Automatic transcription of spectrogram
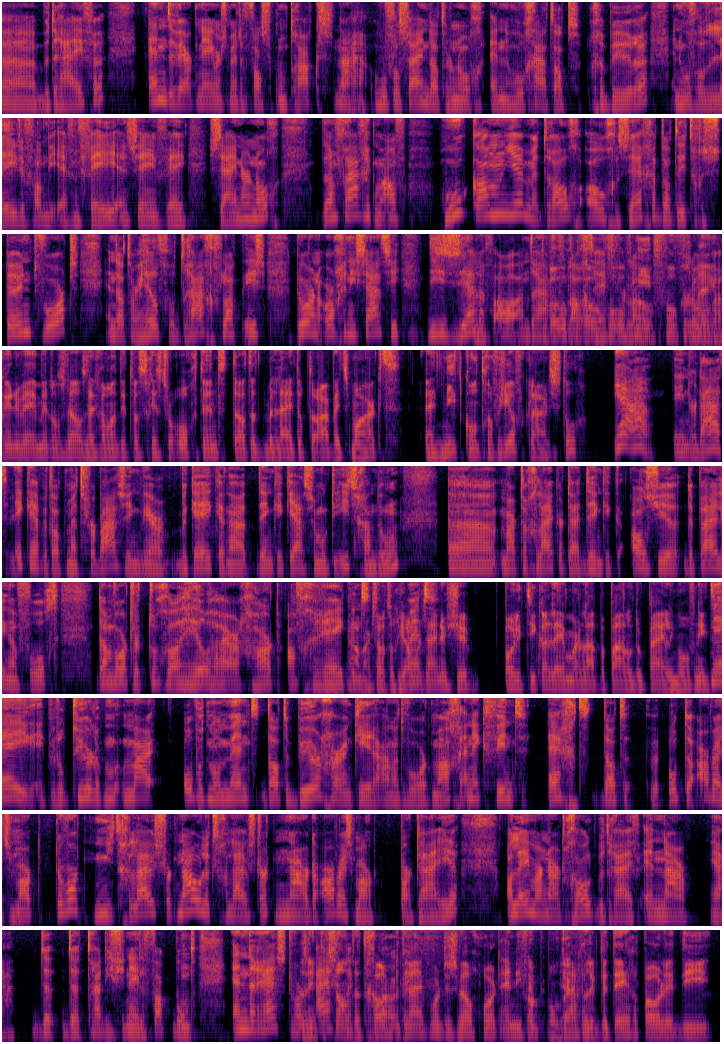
uh, bedrijven. En de werknemers met een vast contract. Nou ja, hoeveel zijn dat er nog en hoe gaat dat gebeuren? En hoeveel leden van die FNV en CNV zijn er nog? Dan vraag ik me af. Hoe kan je met droge ogen zeggen dat dit gesteund wordt en dat er heel veel draagvlak is door een organisatie die zelf al aan draagvlak heeft verloren? Of niet, volgens mij kunnen we inmiddels wel zeggen, want dit was gisterochtend, dat het beleid op de arbeidsmarkt eh, niet controversieel verklaard is, toch? Ja, inderdaad. Ik heb het dat met verbazing weer bekeken. Nou, denk ik, ja, ze moeten iets gaan doen. Uh, maar tegelijkertijd denk ik, als je de peilingen volgt, dan wordt er toch wel heel erg hard afgerekend. Ja, maar het zou toch jammer zijn als je politiek alleen maar laat bepalen door peilingen, of niet? Nee, ik bedoel, tuurlijk. Maar op het moment dat de burger een keer aan het woord mag. En ik vind echt dat op de arbeidsmarkt. er wordt niet geluisterd, nauwelijks geluisterd naar de arbeidsmarktpartijen. Alleen maar naar het grootbedrijf en naar ja, de, de traditionele vakbond. En de rest wordt dat is interessant. Het grootbedrijf wordt dus wel gehoord en die vakbond. Eigenlijk de tegenpolen die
